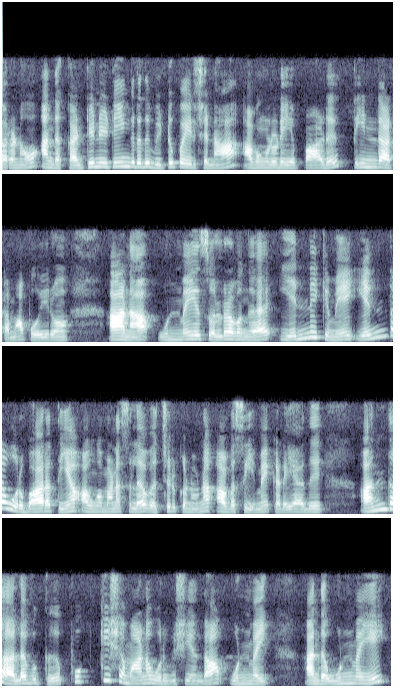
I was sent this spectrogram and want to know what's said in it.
வரணும். அந்த கண்டினியூட்டிங்கிறது விட்டு போயிடுச்சுன்னா அவங்களுடைய பாடு திண்டாட்டமாக போயிடும் ஆனா உண்மையை சொல்றவங்க என்னைக்குமே எந்த ஒரு பாரத்தையும் அவங்க மனசுல வச்சிருக்கணும்னு அவசியமே கிடையாது. அந்த அளவுக்கு பொக்கிஷமான ஒரு விஷயந்தான் உண்மை. அந்த உண்மையை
